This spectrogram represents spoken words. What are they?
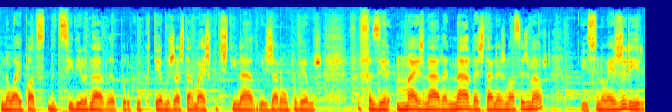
não há hipótese de decidir nada, porque o que temos já está mais que destinado e já não podemos fazer mais nada, nada está nas nossas mãos. Isso não é gerir,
